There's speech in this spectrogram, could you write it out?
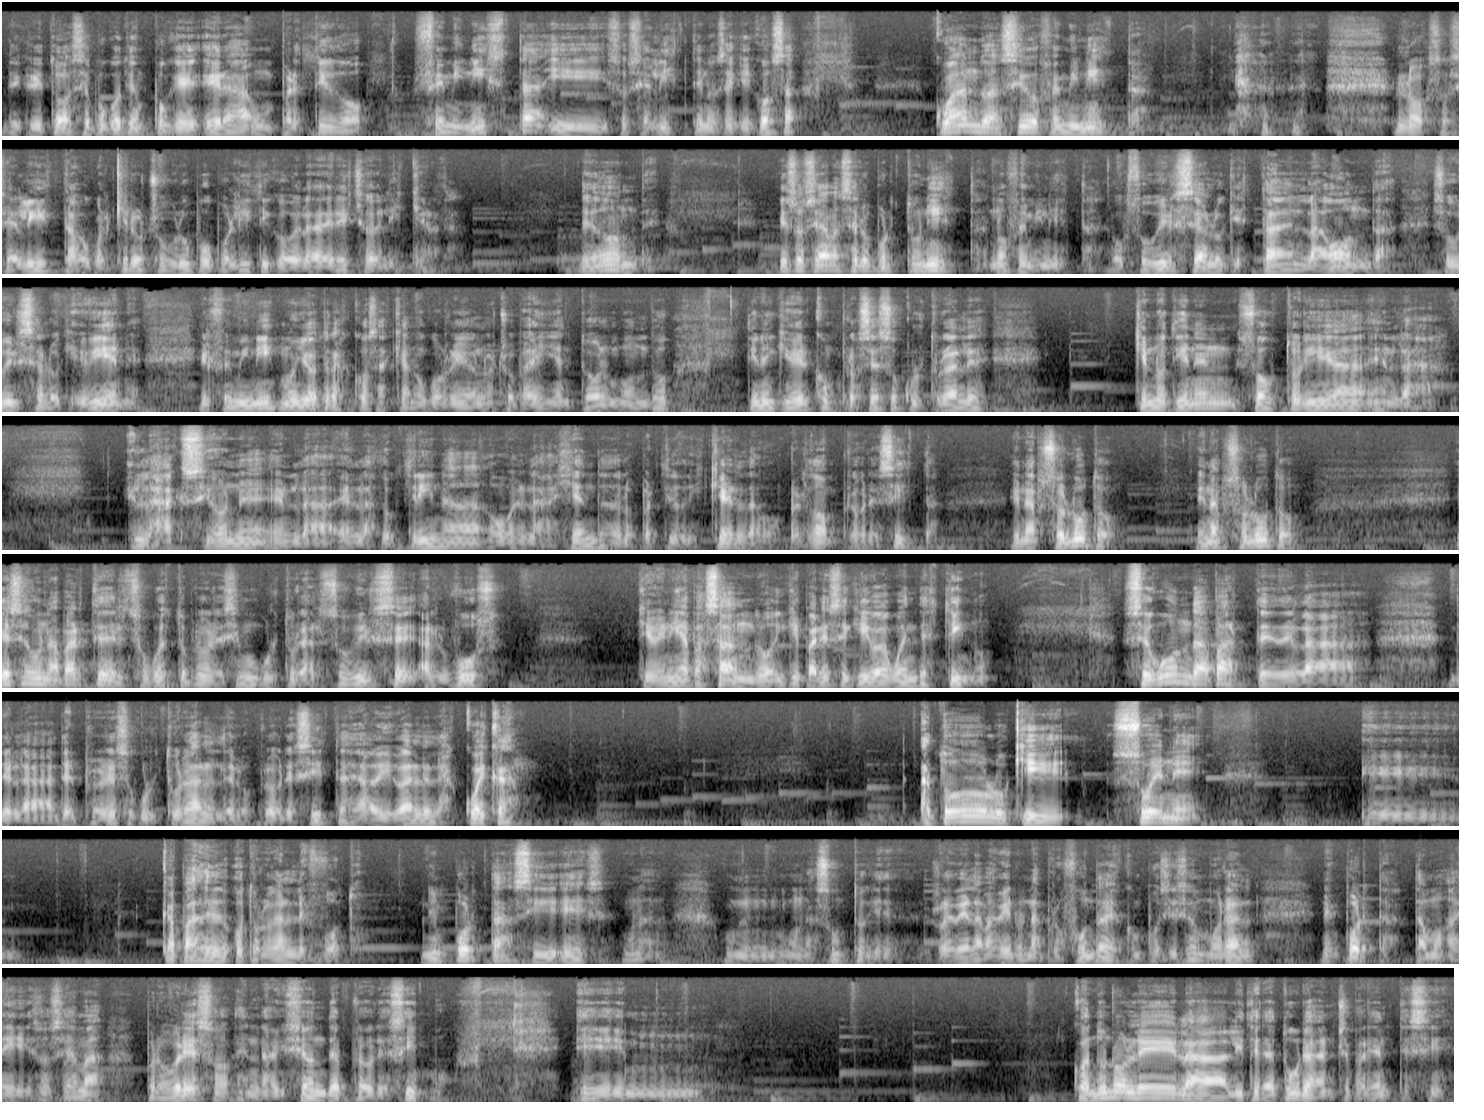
decretó hace poco tiempo que era un partido feminista y socialista y no sé qué cosa. ¿Cuándo han sido feministas los socialistas o cualquier otro grupo político de la derecha o de la izquierda? ¿De dónde? Eso se llama ser oportunista, no feminista, o subirse a lo que está en la onda, subirse a lo que viene. El feminismo y otras cosas que han ocurrido en nuestro país y en todo el mundo tienen que ver con procesos culturales que no tienen su autoría en la en las acciones, en, las doctrinas o en las agendas de los partidos de izquierda, o perdón, progresistas. En absoluto, en absoluto. Esa es una parte del supuesto progresismo cultural, subirse al bus que venía pasando y que parece que iba a buen destino. Segunda parte del progreso cultural de los progresistas es avivarle las cuecas a todo lo que suene eh, capaz de otorgarles votos. No importa si es un, asunto que revela más bien una profunda descomposición moral, no importa, estamos ahí. Eso se llama progreso en la visión del progresismo. Em, cuando uno lee la literatura, entre paréntesis,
